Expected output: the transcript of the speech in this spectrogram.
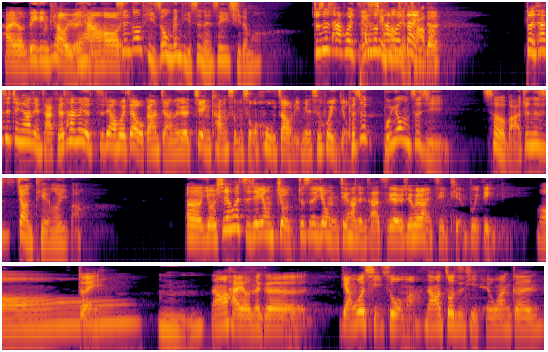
还有立定跳远，然后身高体重跟体适能是一起的吗？就是他会，他说他会在你的，对，他是健康检查，可是他那个资料会在我刚刚讲那个健康什么什么护照里面是会有，可是不用自己。测吧，就那是叫你填而已吧。呃，有些会直接用就就是用你健康检查资料，有些会让你自己填，不一定。哦，对，嗯，然后还有那个仰卧起坐嘛，然后坐姿体前弯跟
